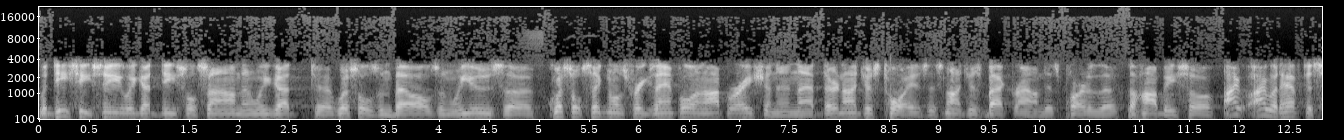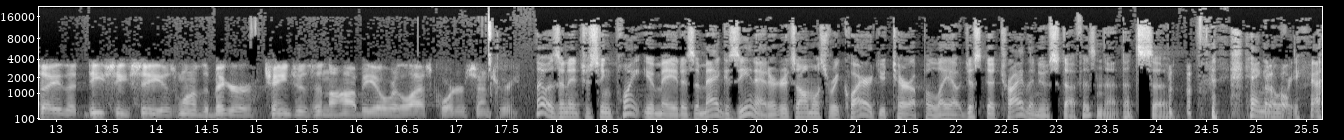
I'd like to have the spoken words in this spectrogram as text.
with DCC, we got diesel sound and we got uh, whistles and bells, and we use uh, whistle signals, for example, in operation. And that they're not just toys; it's not just background; it's part of the the hobby. So I, I would have to say that DCC is one of the bigger changes in the hobby over the last quarter century. That was an interesting point you made. As a magazine editor, it's almost required you tear up a layout just to try the new stuff, isn't it? That's uh, hanging no. over.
